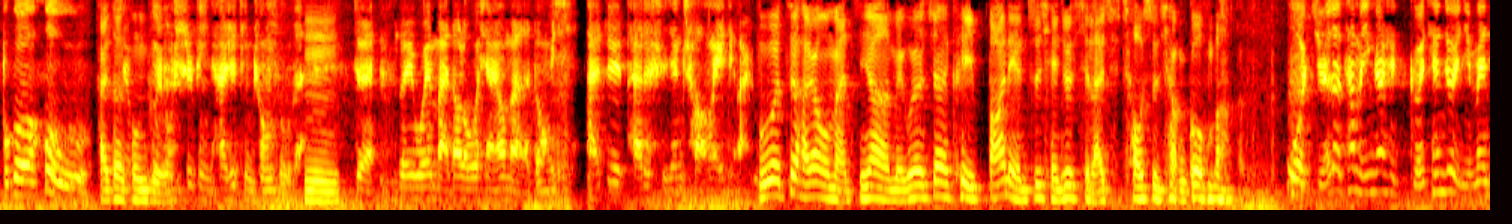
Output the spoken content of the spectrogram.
不过货物还算充足，各种食品还是挺充足的。嗯，对，所以我也买到了我想要买的东西，排队排的时间长了一点儿。不过这还让我蛮惊讶的，美国人居然可以八点之前就起来去超市抢购吗？我觉得他们应该是隔天就已经被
